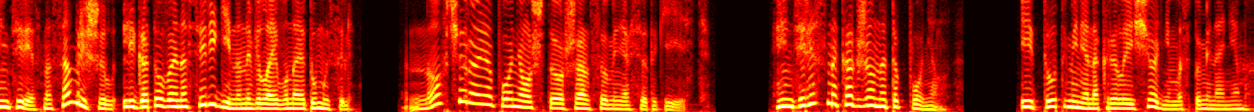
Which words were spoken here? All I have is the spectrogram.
Интересно, сам решил, или готовая на все Регина навела его на эту мысль? Но вчера я понял, что шансы у меня все таки есть. Интересно, как же он это понял? И тут меня накрыло еще одним воспоминанием,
